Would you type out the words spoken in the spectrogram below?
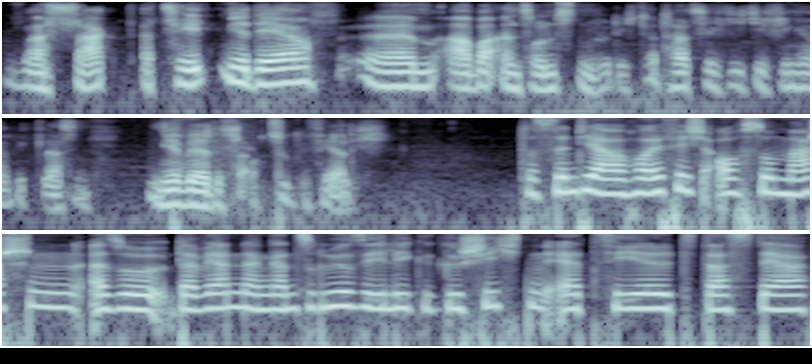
was sagt, erzählt mir der. Ähm, aber ansonsten würde ich da tatsächlich die Finger weglassen. Mir wäre das auch zu gefährlich. Das sind ja häufig auch so Maschen, also da werden dann ganz rührselige Geschichten erzählt, dass der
